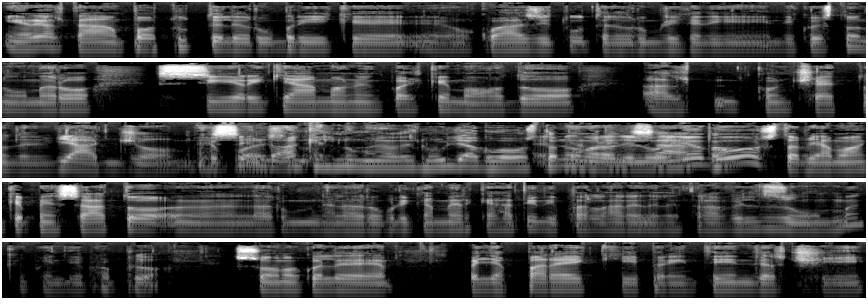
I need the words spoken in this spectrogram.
in realtà un po' tutte le rubriche, eh, o quasi tutte le rubriche di, di, questo numero, si richiamano in qualche modo al concetto del viaggio. Essendo anche il numero di luglio-agosto. Il numero pensato. di luglio-agosto, abbiamo anche pensato eh, la, nella rubrica mercati di parlare delle travel zoom, che quindi proprio sono quelle, quegli apparecchi per intenderci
